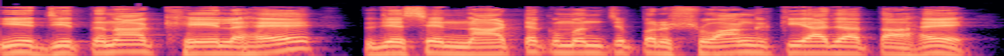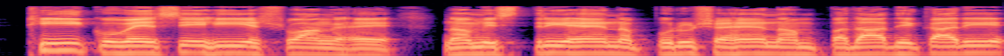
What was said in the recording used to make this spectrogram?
ये जितना खेल है तो जैसे नाटक मंच पर स्वांग किया जाता है, ठीक वैसे ही ये स्वांग है। न हम स्त्री है, न पुरुष है, न हम पदाधिकारी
